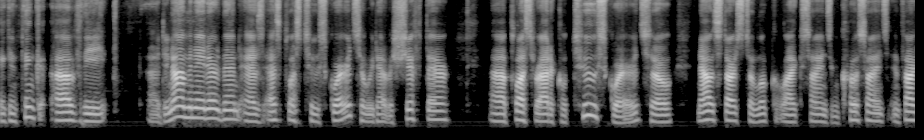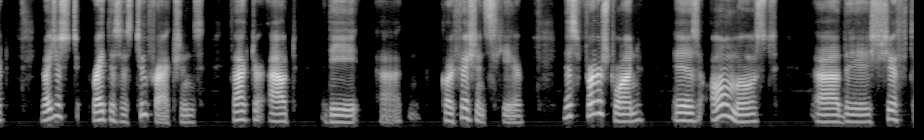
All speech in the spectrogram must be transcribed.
I can think of the uh, denominator then as s plus 2 squared. So we'd have a shift there uh, plus radical 2 squared. So now it starts to look like sines and cosines. In fact, if I just write this as two fractions, factor out the uh, coefficients here. This first one is almost uh, the shift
